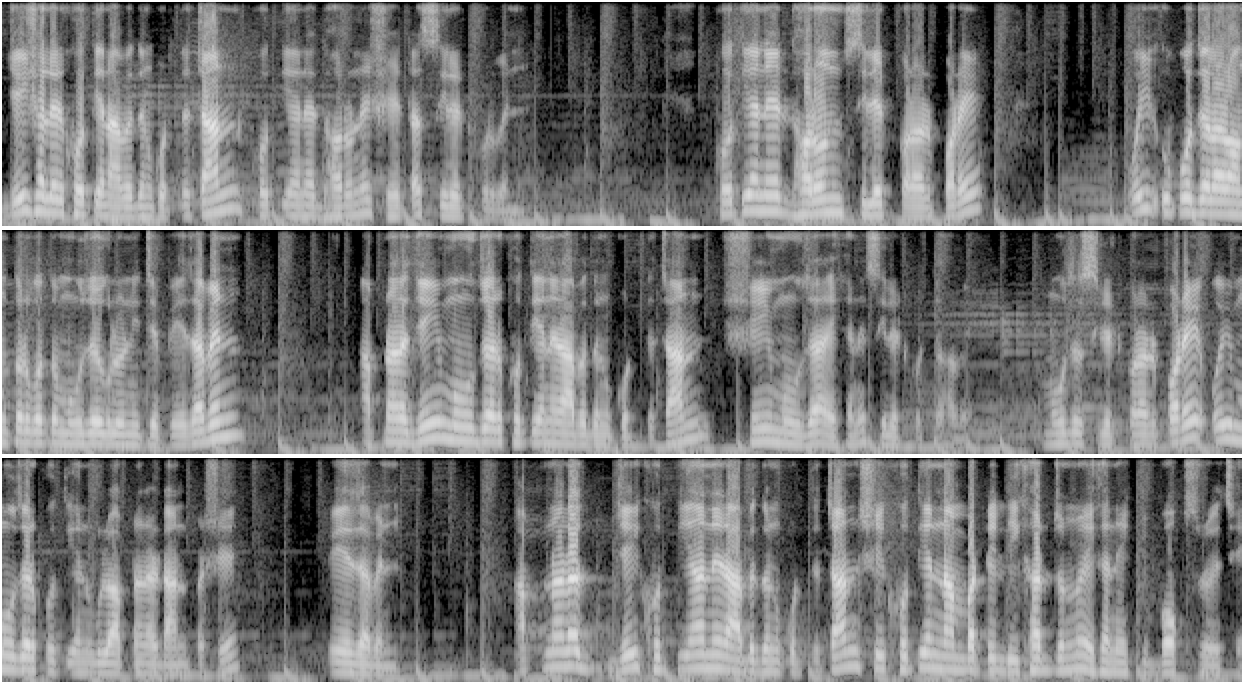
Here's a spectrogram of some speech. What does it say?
যেই সালের খতিয়ান আবেদন করতে চান, খতিয়ানের ধরনে সেটা সিলেক্ট করবেন। খতিয়ানের ধরন সিলেক্ট করার পরে ওই উপজেলার অন্তর্গত মৌজাগুলো নিচে পেয়ে যাবেন। আপনারা যেই মৌজার খতিয়ানের আবেদন করতে চান, সেই মৌজা এখানে সিলেক্ট করতে হবে। মৌজা সিলেক্ট করার পরে ওই মৌজার খতিয়ানগুলো আপনারা ডান পাশে পেয়ে যাবেন। আপনারা যেই খতিয়ানের আবেদন করতে চান, সেই খতিয়ান নাম্বারটি লেখার জন্য এখানে একটি বক্স রয়েছে।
